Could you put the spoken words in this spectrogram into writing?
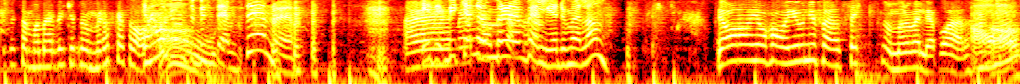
fått bestämma mig vilket nummer jag ska ta. Jaha, du har inte bestämt det ännu? Är det, vilka nummer väljer du mellan? Ja, jag har ju ungefär sex nummer att välja på här. Ja,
